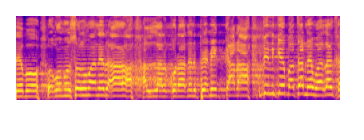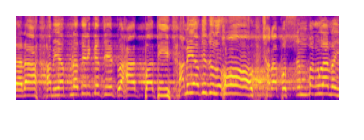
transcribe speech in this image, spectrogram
দেব। ও মুসলমানের আল্লাহর কোরআনের প্রেমিক কারা? দিনকে বাঁচানেওয়ালা কারা? আমি আপনাদের কাছে একটু হাত পাতি, আমি আজিজুল হক। সারা পশ্চিম বাংলা নাই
